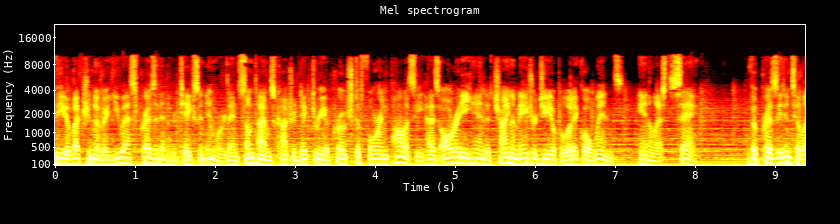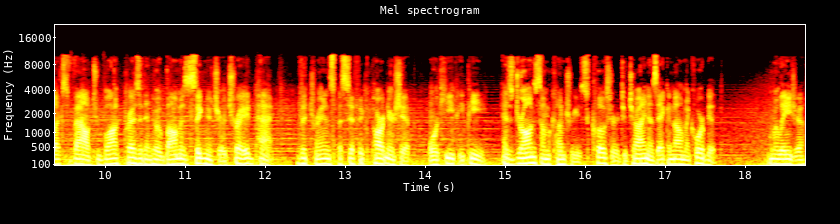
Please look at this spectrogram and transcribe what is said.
The election of a U.S. president who takes an inward and sometimes contradictory approach to foreign policy has already handed China major geopolitical wins, analysts say. The president-elect's vow to block President Obama's signature trade pact, the Trans-Pacific Partnership, or TPP, has drawn some countries closer to China's economic orbit. Malaysia,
